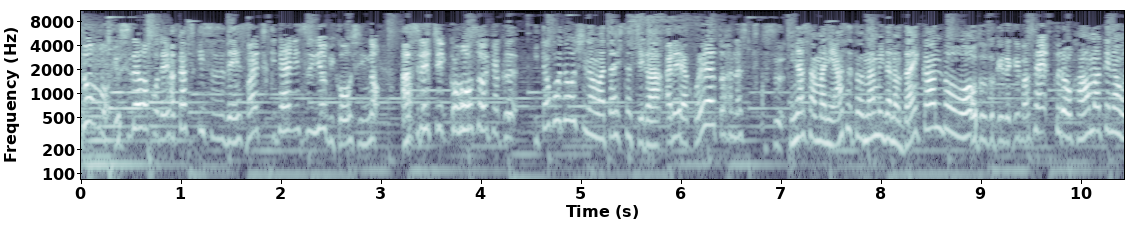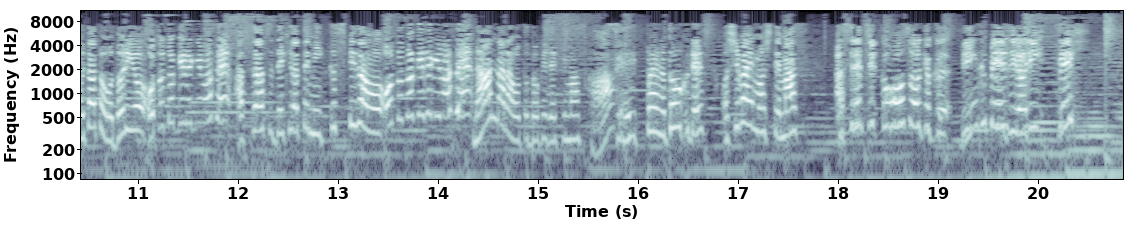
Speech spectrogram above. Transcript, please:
どうも、吉田和子です。赤月鈴です。毎月第2水曜日更新のアスレチック放送局。いとこ同士の私たちが、あれやこれやと話し尽くす。皆様に汗と涙の大感動をお届けできません。プロ顔負けの歌と踊りをお届けできません。熱々出来たてミックスピザをお届けできません。なんならお届けできますか？精一杯のトークです。お芝居もしてます。アスレチック放送局、リンクページより、ぜひ。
